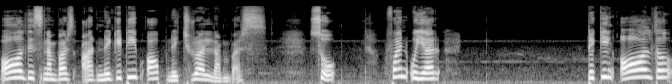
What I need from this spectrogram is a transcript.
all these numbers are negative of natural numbers. So when we are taking all the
